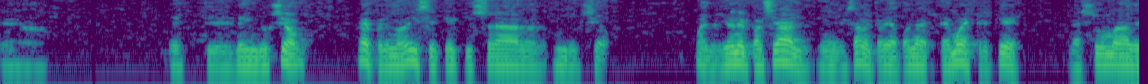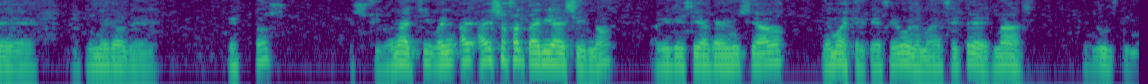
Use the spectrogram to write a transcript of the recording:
eh, este, de inducción, eh, pero no dice que hay que usar inducción. Bueno, yo en el parcial, en el examen te voy a poner, demuestre que la suma de los números de estos es Fibonacci. Bueno, a, eso faltaría decir, ¿no? Habría que decir acá enunciado, demuestre que F1 más F3 más el último,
